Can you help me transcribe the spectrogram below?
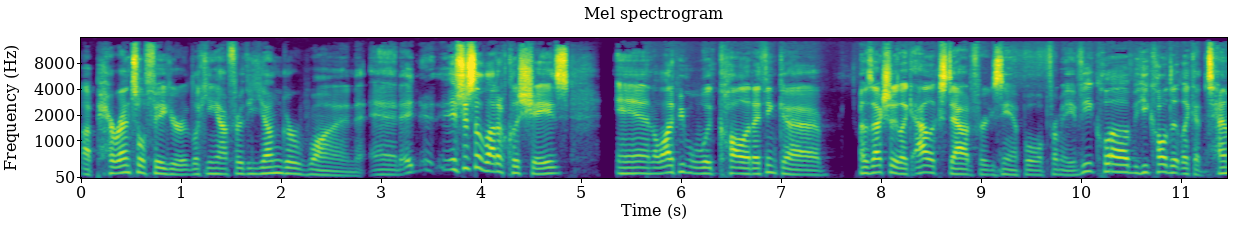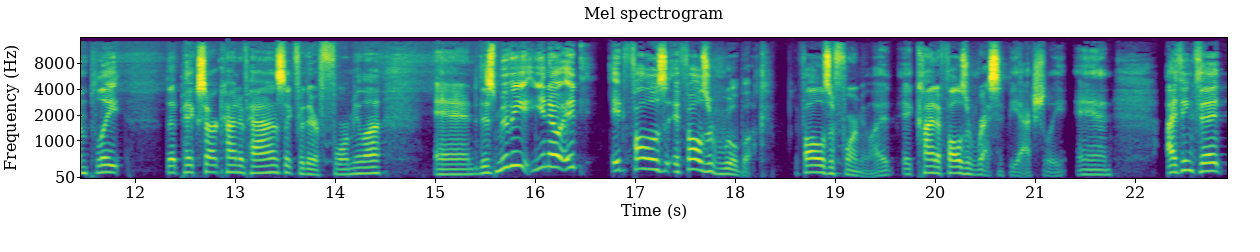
a parental figure looking out for the younger one, and it, it's just a lot of cliches. And a lot of people would call it. I think uh, I was actually like Alex Dowd, for example, from AV Club. He called it like a template that Pixar kind of has, like for their formula. And this movie, you know, it it follows it follows a rule book. It follows a formula. It, it kind of follows a recipe, actually. And I think that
